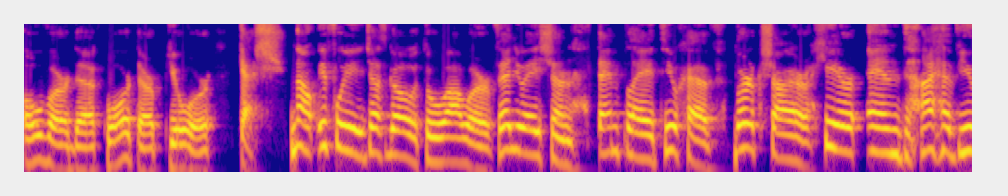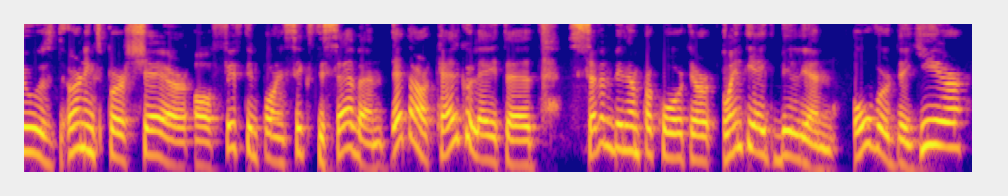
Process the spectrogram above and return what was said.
over the quarter, pure cash. Now, if we just go to our valuation template, you have Berkshire here, and I have used earnings per share of 15.67 that are calculated 7 billion per quarter, 28 billion over the year,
